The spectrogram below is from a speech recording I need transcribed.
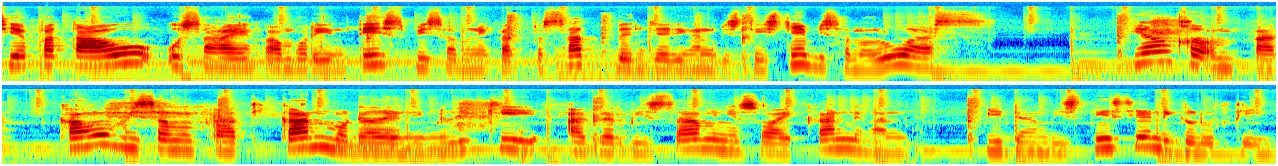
Siapa tahu usaha yang kamu rintis bisa meningkat pesat dan jaringan bisnisnya bisa meluas. Yang keempat, kamu bisa memperhatikan modal yang dimiliki agar bisa menyesuaikan dengan bidang bisnis yang digeluti.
